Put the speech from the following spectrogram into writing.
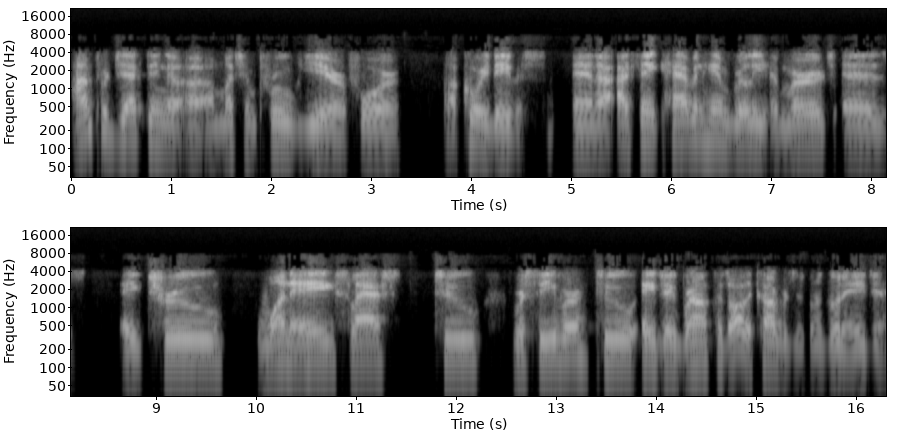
I'm projecting a, a much improved year for uh, Corey Davis, and I, I think having him really emerge as a true one A slash two receiver to AJ Brown because all the coverage is going to go to AJ.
